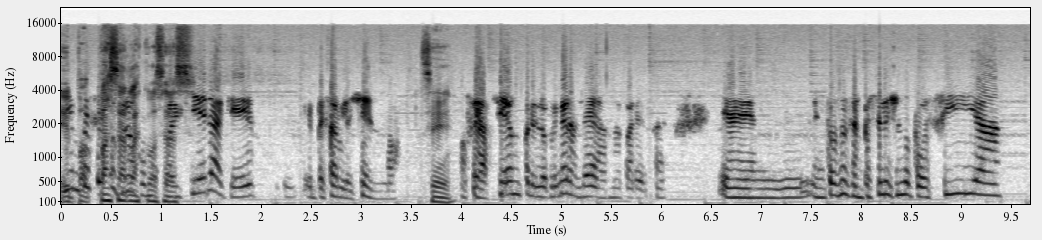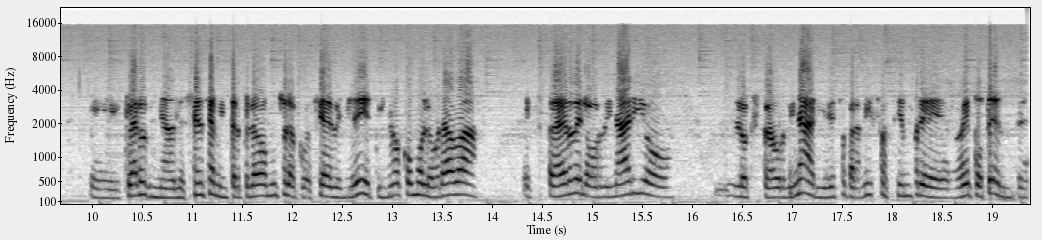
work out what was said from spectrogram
eh pasar las cosas. Cualquiera que es empezar leyendo. O sea, siempre lo primero es leer, me parece. entonces empecé leyendo poesía. Eh, claro que en mi adolescencia me interpelaba mucho la poesía de Benedetti, ¿no? Cómo lograba extraer de lo ordinario lo extraordinario. Eso para mí fue siempre repotente.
